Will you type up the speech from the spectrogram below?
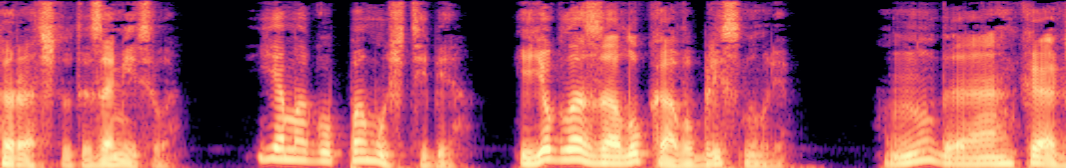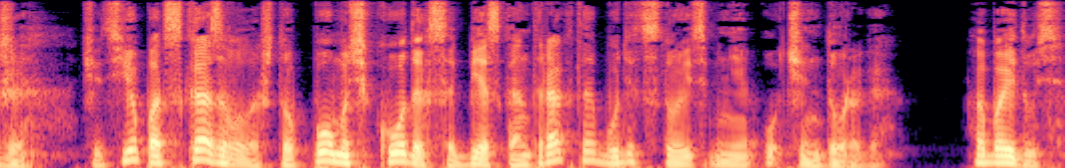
«Рад, что ты заметила. Я могу помочь тебе». Ее глаза лукаво блеснули. «Ну да, как же. Чутье подсказывало, что помощь кодекса без контракта будет стоить мне очень дорого. Обойдусь.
